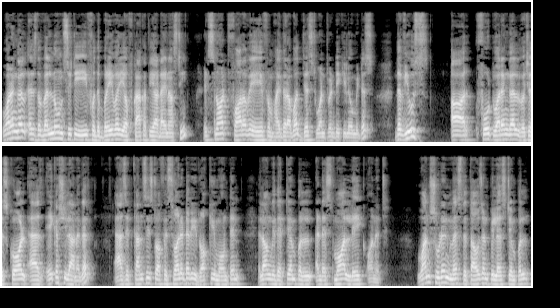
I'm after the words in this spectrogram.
Warangal is the well-known city for the bravery of Kakatiya dynasty. It's not far away from Hyderabad, just 120 kilometers. The views are Fort Warangal, which is called as Ekashilanagar as it consists of a solitary rocky mountain along with a temple and a small lake on it. One shouldn't miss the Thousand Pillars Temple,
